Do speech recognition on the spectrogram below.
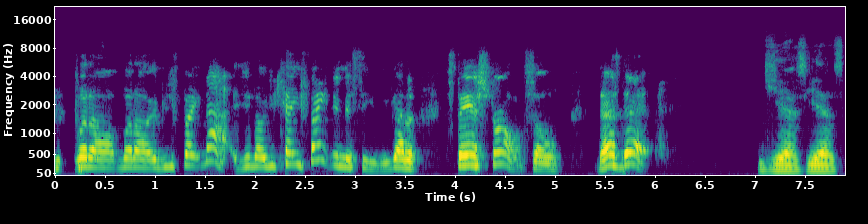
but uh, but uh, if you faint not, you know, you can't faint in this season. You got to stand strong. So that's that. Yes, yes.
